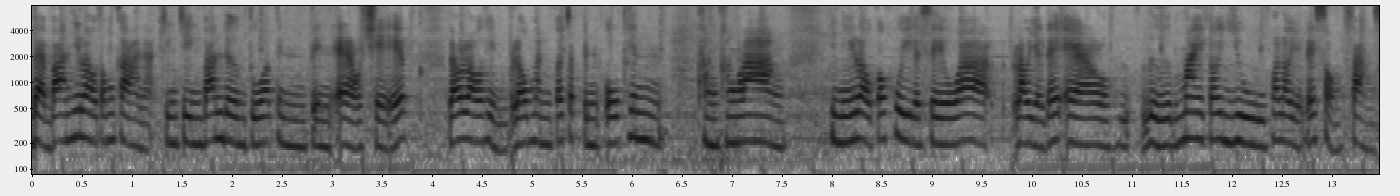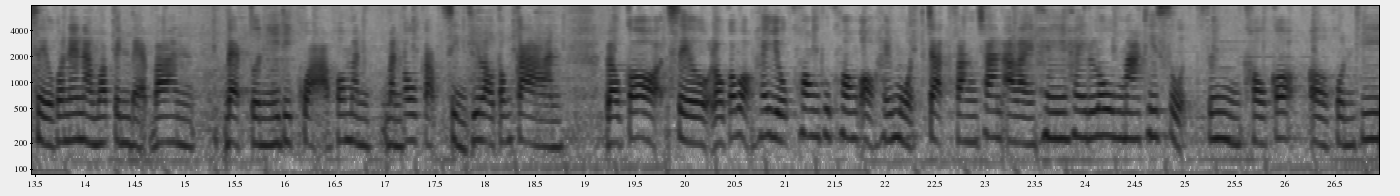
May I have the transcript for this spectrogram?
แบบบ้านที่เราต้องการอะ่ะจริง ๆ บ้านเดิมตัวเป็นเป็น L shape แล้วเราเห็นแล้วมันก็จะเป็น Open ทางข้างล่าง ทีนี้เราก็คุยกับเซลว่าเราอยากได้ L หรือไม่ก็ U เพราะเราอยากได้สองฝั่งเซลก็แนะนำว่าเป็นแบบบ้าน แบบตัวนี้ดีกว่า เพราะมันมันเข้ากับสิ่งที่เราต้องการ แล้วก็เซลล์เราก็บอกให้ยกห้องทุกห้องออกให้หมด จัดฟังก์ชันอะไรให้ให้โล่งมากที่สุด ซึ่งเขาก็เออคนที่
